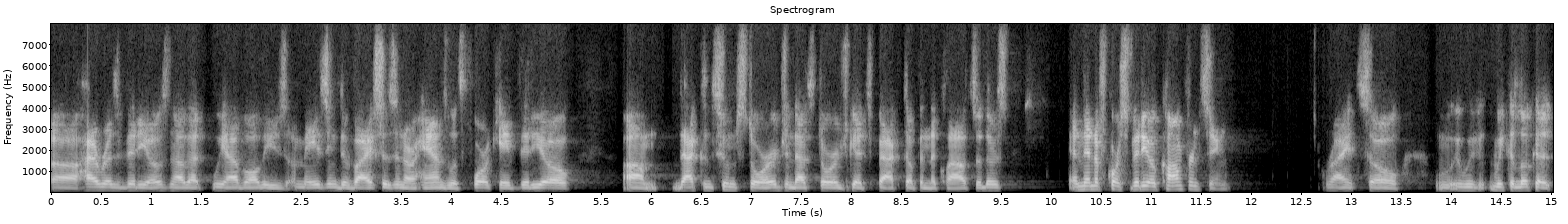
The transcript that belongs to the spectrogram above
uh, high res videos now that we have all these amazing devices in our hands with 4K video. Um, that consumes storage, and that storage gets backed up in the cloud. So there's, and then of course video conferencing, right? So we, we, we could look at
